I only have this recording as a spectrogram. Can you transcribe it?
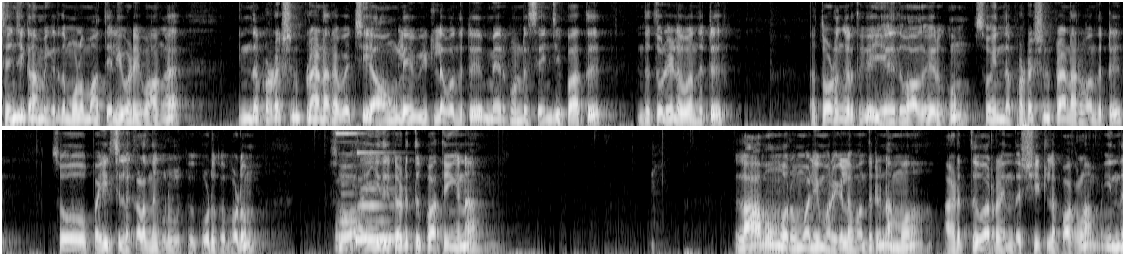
செஞ்சு காமிக்கிறது மூலமாக தெளிவடைவாங்க. இந்த ப்ரொடக்ஷன் பிளானரை வச்சு அவங்களே வீட்டில் வந்துட்டு மேற்கொண்டு செஞ்சு பார்த்து இந்த தொழிலை வந்துட்டு தொடங்குறதுக்கு ஏதுவாக இருக்கும். ஸோ இந்த ப்ரொடக்ஷன் பிளானர் வந்துட்டு ஸோ பயிற்சியில் கலந்தவங்களுக்கு கொடுக்கப்படும். ஸோ இதுக்கடுத்து பார்த்தீங்கன்னா லாபம் வரும் வழிமுறைகளை வந்துட்டு நம்ம அடுத்து வர்ற இந்த ஷீட்டில் பார்க்கலாம். இந்த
